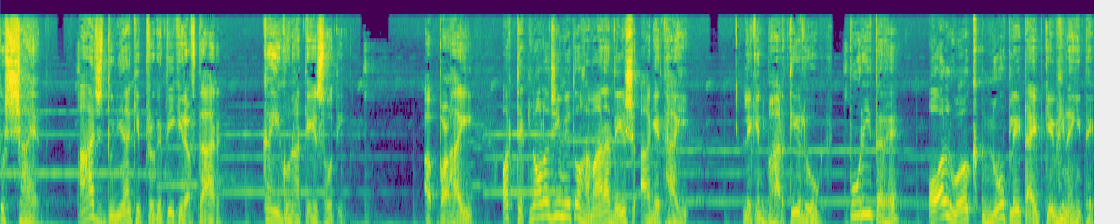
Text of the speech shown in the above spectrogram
तो शायद आज दुनिया की प्रगति की रफ्तार कई गुना तेज होती। अब पढ़ाई और टेक्नोलॉजी में तो हमारा देश आगे था ही। लेकिन भारतीय लोग पूरी तरह all work no play type के भी नहीं थे।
